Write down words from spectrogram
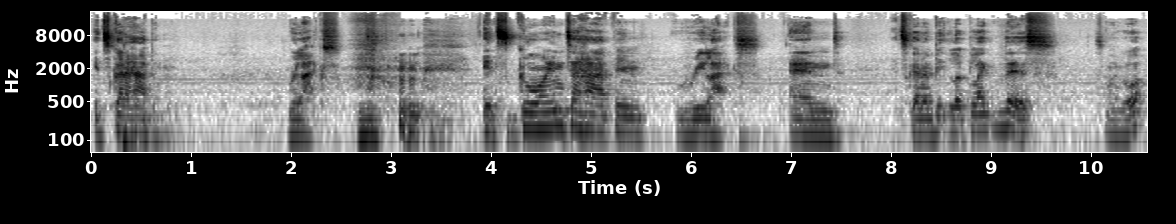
it's gonna happen. Relax. it's going to happen. Relax, and it's gonna be look like this. It's gonna go up.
